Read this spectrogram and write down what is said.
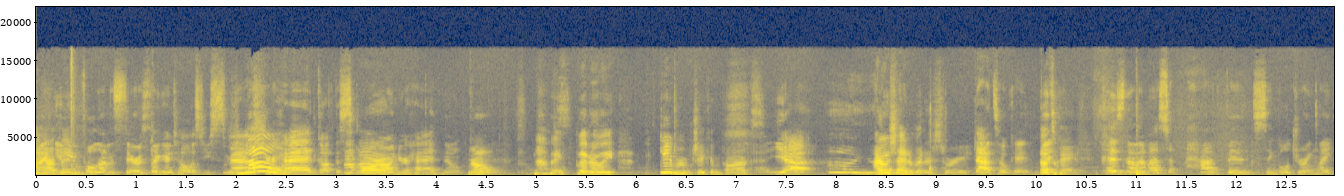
fine. You happened. didn't fall down the stairs. They're gonna tell us you smashed No. your head, got the scar Mm-mm. on your head. No. No, nothing. Literally, gave him chicken pox. Yeah, I wish I had a better story. that's okay. That's But- okay. Because none of us have been single during like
